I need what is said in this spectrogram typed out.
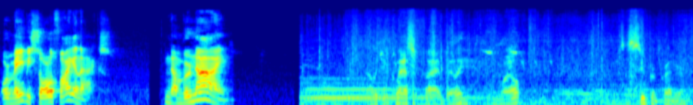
or maybe Saurophaganax. Number 9. How would you classify it, Billy? Well, it's a super predator.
